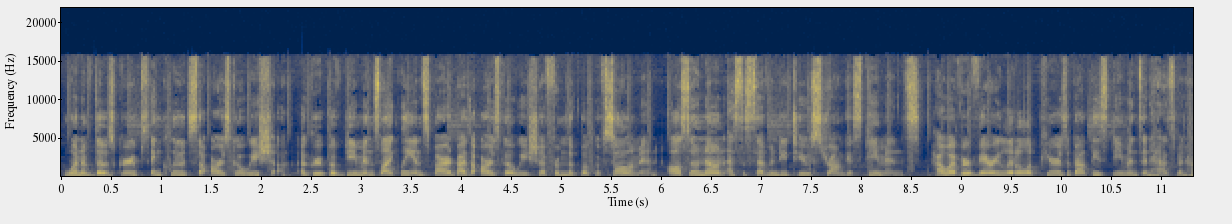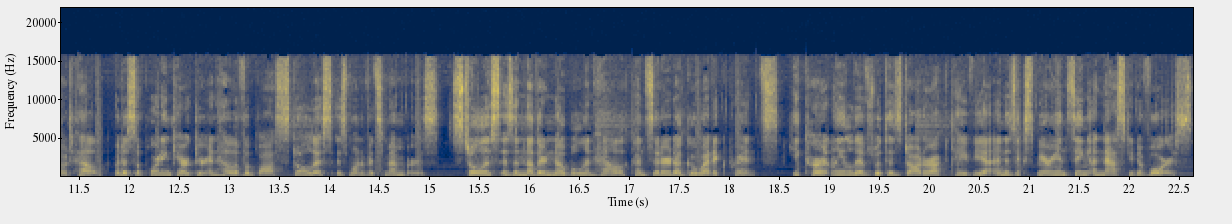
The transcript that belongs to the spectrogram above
One of those groups includes the Ars a group of demons likely inspired by the Ars from the Book of Solomon, also known as the 72 strongest demons. However, very little appears about these demons in Hazbin Hotel, but a supporting character in Helluva Boss, Stolas, is one of its members. Stolas is another noble in Hell, considered a Goetic prince. He currently lives with his daughter Octavia and is experiencing a nasty divorce.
